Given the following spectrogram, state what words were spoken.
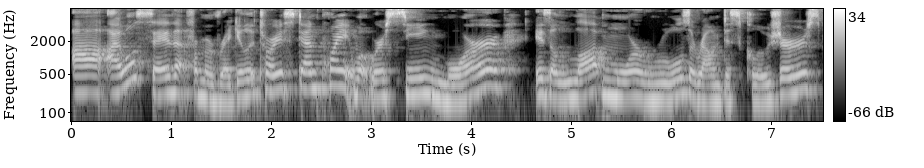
Uh, I will say that from a regulatory standpoint, what we're seeing more is a lot more rules around disclosures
